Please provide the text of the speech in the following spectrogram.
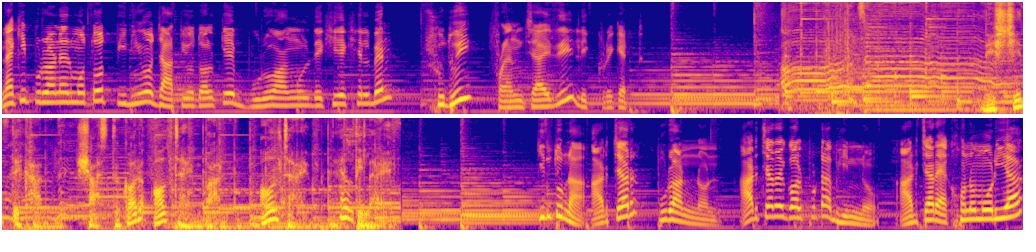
নাকি পুরাণের মতো তিনিও জাতীয় দলকে বুড়ো আঙুল দেখিয়ে খেলবেন? শুধুই ফ্র্যাঞ্চাইজি লিগ ক্রিকেট। নিশ্চিন্তে খান। স্বাস্থ্যকর অল টাইম পান অল টাইম হেলদি লাইফ কিন্তু না, আর্চার পুরাণ নন আর্চারের গল্পটা ভিন্ন। আর্চার এখনও মরিয়া,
